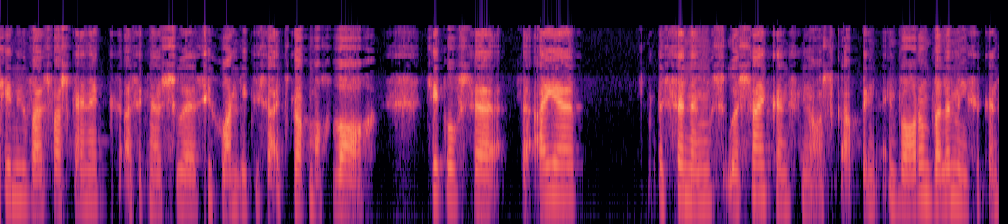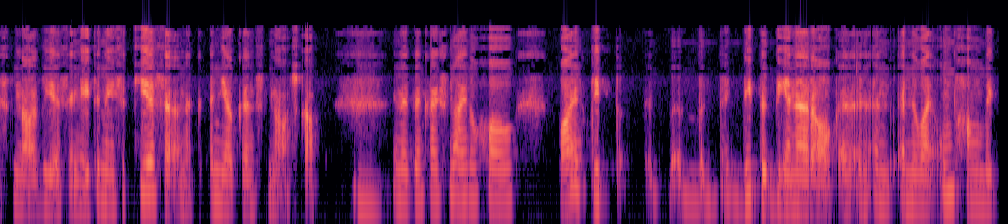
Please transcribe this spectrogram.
Senu was waarskynlik as ek nou so psigoanalitiese uitspraak mag waag, Chekhov se se eie besinnings oor sy kunstenaarskap en en waarom wil mense kunstenaar wees en net mense keuse in in jou kunstenaarskap. Mm. En ek dink hy sny nogal baie diep diepe bene raak in in in hoe hy omgang met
